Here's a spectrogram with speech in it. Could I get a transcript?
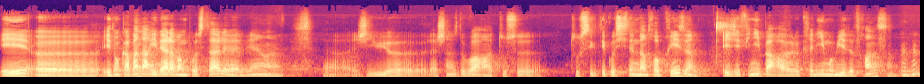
Et, euh, et donc avant d'arriver à la banque postale, eh bien, euh, j'ai eu euh, la chance de voir tout ce tout cet écosystème d'entreprise et j'ai fini par euh, le Crédit Immobilier de France Mhm.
